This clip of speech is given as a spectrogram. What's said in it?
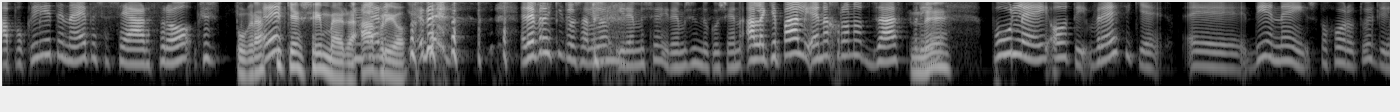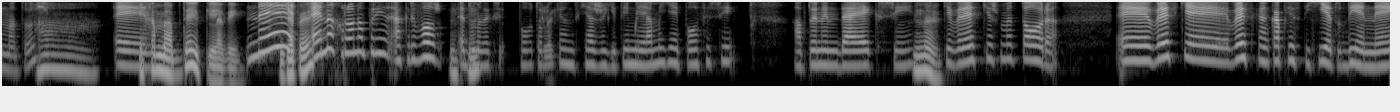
Αποκλείεται να έπεσα σε άρθρο. Ξέρεις, Που γράφτηκε σήμερα, δηλαδή- αύριο. Ρε βραχύκλωσα, λέω ηρέμησε, ηρέμησε είναι το 21. Αλλά και πάλι ένα χρόνο just πριν ναι. που λέει ότι βρέθηκε ε, DNA στο χώρο του εγκλήματος. Α, Ε, Είχαμε update δηλαδή. Ναι, Για πες. ένα χρόνο πριν, ακριβώς. Μμμ. Εν τω μεταξύ, πω το λέω και να τυχιάζω, γιατί μιλάμε για υπόθεση από το 96 Ναι. και βρέθηκε, ας πούμε, τώρα. Ε, βρέθηκε, βρέθηκαν κάποια στοιχεία του DNA.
